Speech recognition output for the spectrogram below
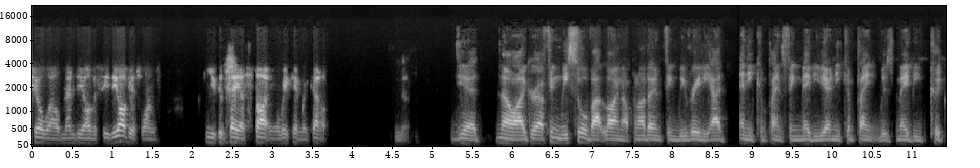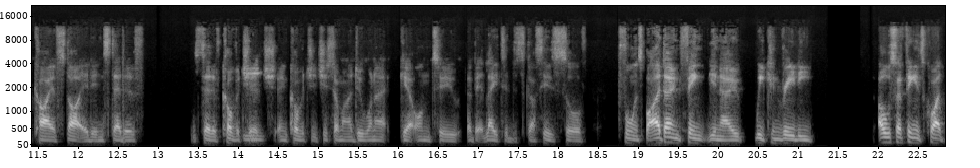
Chilwell, Mendy, obviously the obvious ones, you could say are starting week in week out. Yeah, no, I agree. I think we saw that lineup, and I don't think we really had any complaints. I think maybe the only complaint was maybe could Kai have started instead of instead of mm. Kovacic, and Kovacic is someone I do want to get onto a bit later, discuss his sort of performance. But I don't think you know we can really. I also think it's quite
